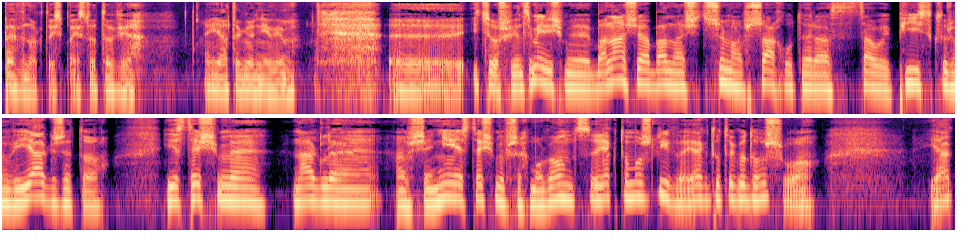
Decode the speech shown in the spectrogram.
pewno ktoś z Państwa to wie. Ja tego nie wiem. Yy, I cóż, więc mieliśmy Banasia. Banaś trzyma w szachu teraz cały PiS, który mówi, jakże to jesteśmy nagle, a się nie jesteśmy wszechmogący. Jak to możliwe? Jak do tego doszło? Jak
